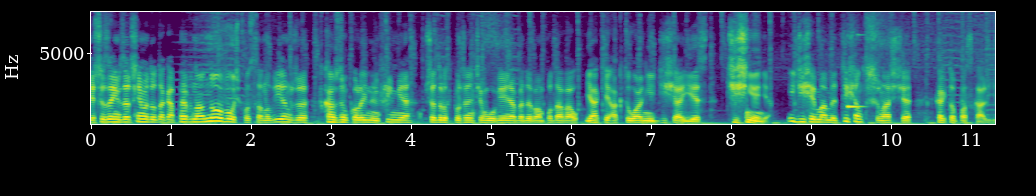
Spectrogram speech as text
Jeszcze zanim zaczniemy, to taka pewna nowość. Postanowiłem, że w każdym kolejnym filmie przed rozpoczęciem łowienia będę Wam podawał, jakie aktualnie dzisiaj jest ciśnienie. I dzisiaj mamy 1013 hektopaskali.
